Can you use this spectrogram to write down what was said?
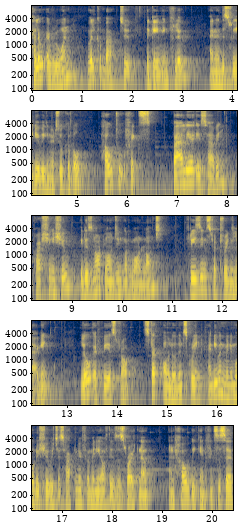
Hello everyone, welcome back to the Gaming Flaw. And in this video we're going to talk about how to fix. Palia is having crashing issue, it is not launching or won't launch, freezing, stuttering, lagging, low FPS drop, stuck on loading screen. And even many more issue which is happening for many of the users right now. And how we can fix this up.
